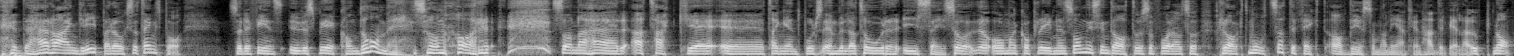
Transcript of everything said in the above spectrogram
det här har angripare också tänkt på. Så det finns USB-kondomer som har sådana här attack-tangentbordsemulatorer eh, i sig. Så om man kopplar in en sån i sin dator så får det alltså rakt motsatt effekt av det som man egentligen hade velat uppnå.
